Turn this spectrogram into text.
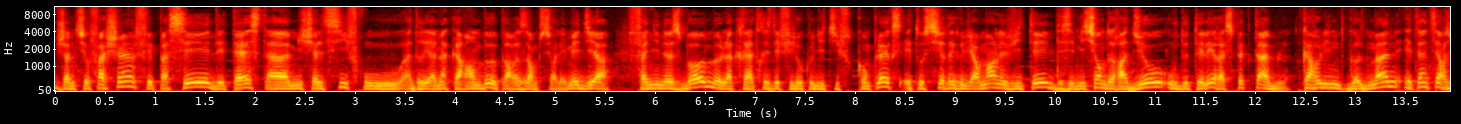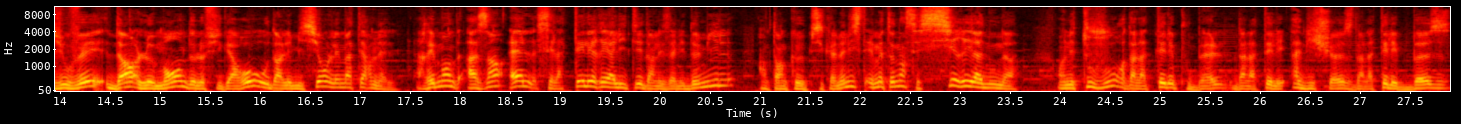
Jeanne Fachin fait passer des tests à Michel Siffre ou Adriana Carambeu, par exemple, sur les médias. Fanny Nussbaum, la créatrice des philo cognitifs complexes, est aussi régulièrement l'invitée des émissions de radio ou de télé respectables. Caroline Goldman est interviewée dans Le Monde, Le Figaro ou dans l'émission Les Maternelles. Raymond Hazan, elle, c'est la télé-réalité dans les années 2000 en tant que psychanalyste, et maintenant c'est Cyril Hanouna on est toujours dans la télé poubelle, dans la télé aguicheuse, dans la télé buzz,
